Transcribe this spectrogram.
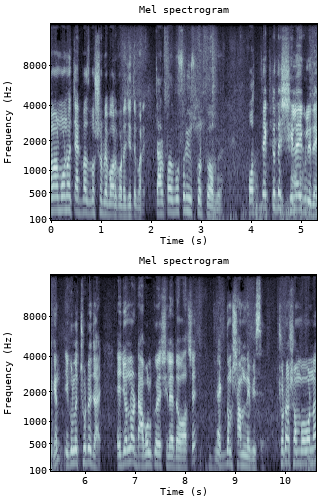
আমার মনে হয় চার পাঁচ বছর ব্যবহার করা যেতে পারে। চার পাঁচ বছর ইউজ করতে হবে। প্রত্যেকটাতে সেলাইগুলি দেখেন এগুলো ছোটে যায়। এই জন্য ডাবল করে সেলাই দেওয়া আছে একদম সামনে পিছে। ছোটার সম্ভাবনা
